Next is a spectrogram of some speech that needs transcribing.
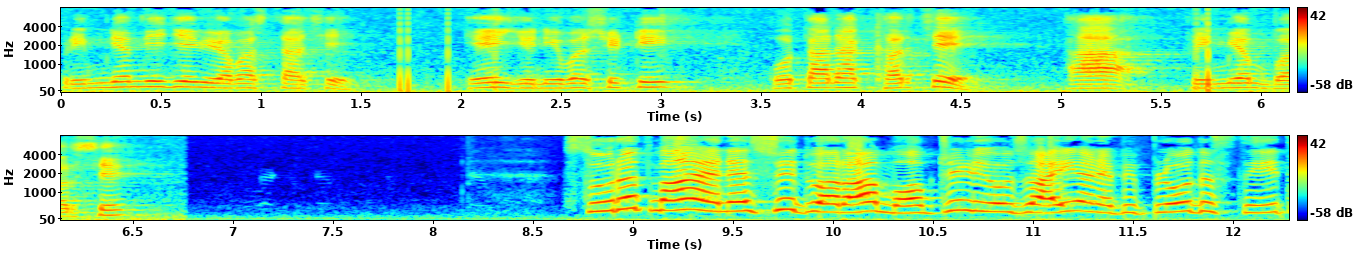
પ્રીમિયમની જે વ્યવસ્થા છે, એ યુનિવર્સિટી પોતાના ખર્ચે આ પ્રીમિયમ ભરશે. સુરતમાં એનએસજી દ્વારા મોકડ્રીલ યોજાઈ અને પીપલોદ સ્થિત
